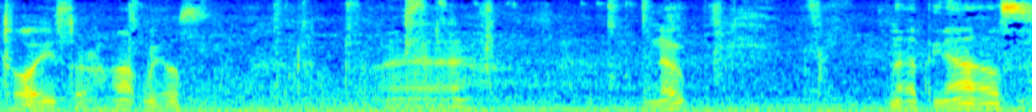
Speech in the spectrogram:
toys or Hot Wheels. Uh, nope. Nothing else.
